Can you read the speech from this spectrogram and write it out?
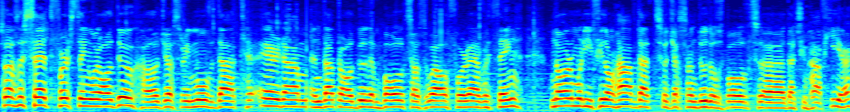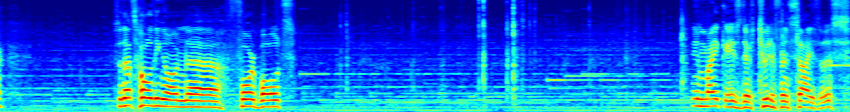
So as I said, first thing what I'll do, I'll just remove that air dam and that I'll do the bolts as well for everything. Normally if you don't have that, so just undo those bolts uh, that you have here. So that's holding on uh, four bolts. In my case, there's two different sizes.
